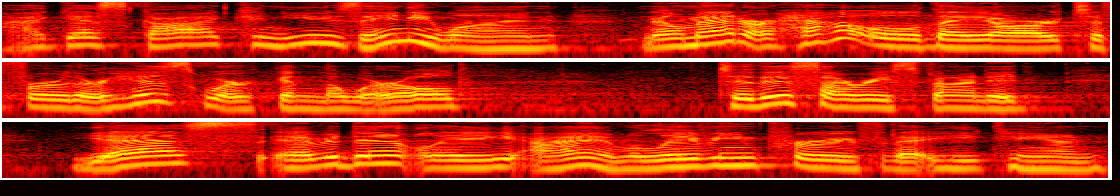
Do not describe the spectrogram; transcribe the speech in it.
I guess God can use anyone, no matter how old they are, to further His work in the world. To this, I responded, Yes, evidently, I am living proof that he can.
